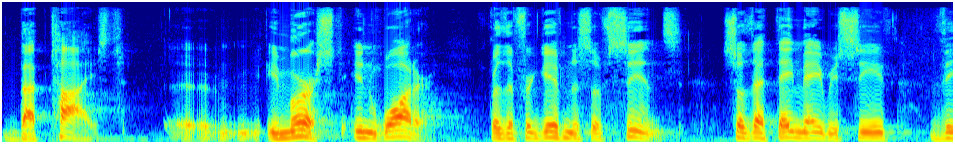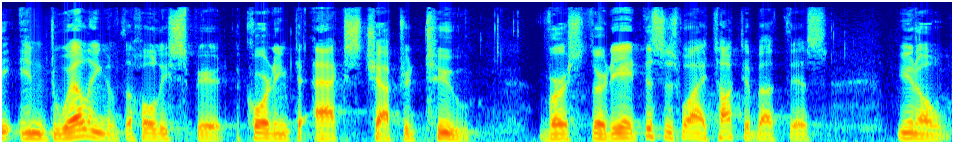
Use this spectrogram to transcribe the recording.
baptized, Uh, immersed in water for the forgiveness of sins, so that they may receive the indwelling of the Holy Spirit, according to Acts chapter 2, verse 38. This is why I talked about this you know,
